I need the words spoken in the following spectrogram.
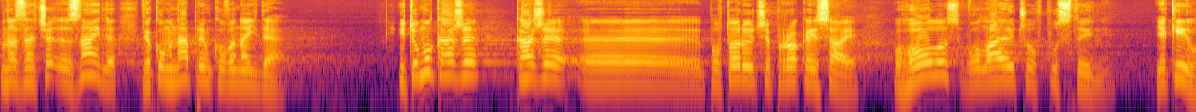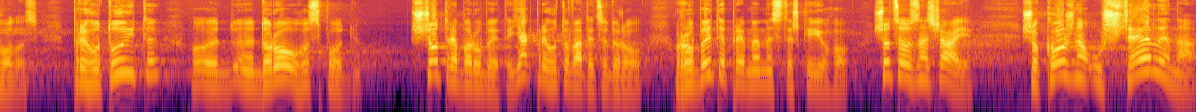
вона знає, в якому напрямку вона йде. І тому каже, каже е, повторюючи пророка Ісаї, голос волаючого в пустині. Який голос? Приготуйте дорогу Господню. Що треба робити? Як приготувати цю дорогу? Робити прямими стежки Його. Що це означає? Що кожна ущелина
